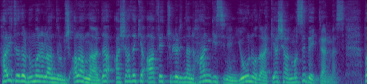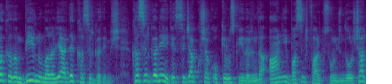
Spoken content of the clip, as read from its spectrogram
Haritada numaralandırılmış alanlarda aşağıdaki afet türlerinden hangisinin yoğun olarak yaşanması beklenmez. Bakalım bir numaralı yerde kasırga demiş. Kasırga neydi? Sıcak kuşak okyanus kıyılarında ani basınç farkı sonucunda oluşan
